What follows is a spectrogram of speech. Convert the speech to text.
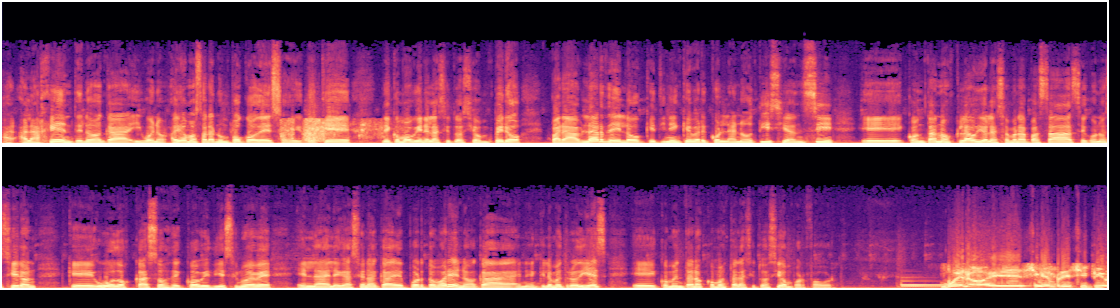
a, la gente, ¿no? Acá, y bueno, ahí vamos a hablar un poco de eso, de, qué, de cómo viene la situación. Pero para hablar de lo que tiene que ver con la noticia en sí, eh, contanos, Claudio, la semana pasada se conocieron que hubo dos casos de COVID-19 en la delegación acá de Puerto Moreno, acá en el kilómetro 10. Eh, comentanos cómo está la situación, por favor. Bueno, eh, sí, en principio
